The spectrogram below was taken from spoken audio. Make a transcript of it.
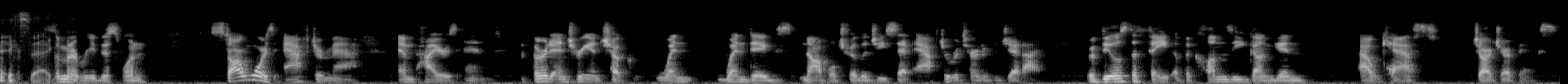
exactly. So I'm gonna read this one. Star Wars Aftermath Empire's End, the third entry in Chuck Wen- Wendig's novel trilogy set after Return of the Jedi, reveals the fate of the clumsy Gungan outcast Jar Jar Binks.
